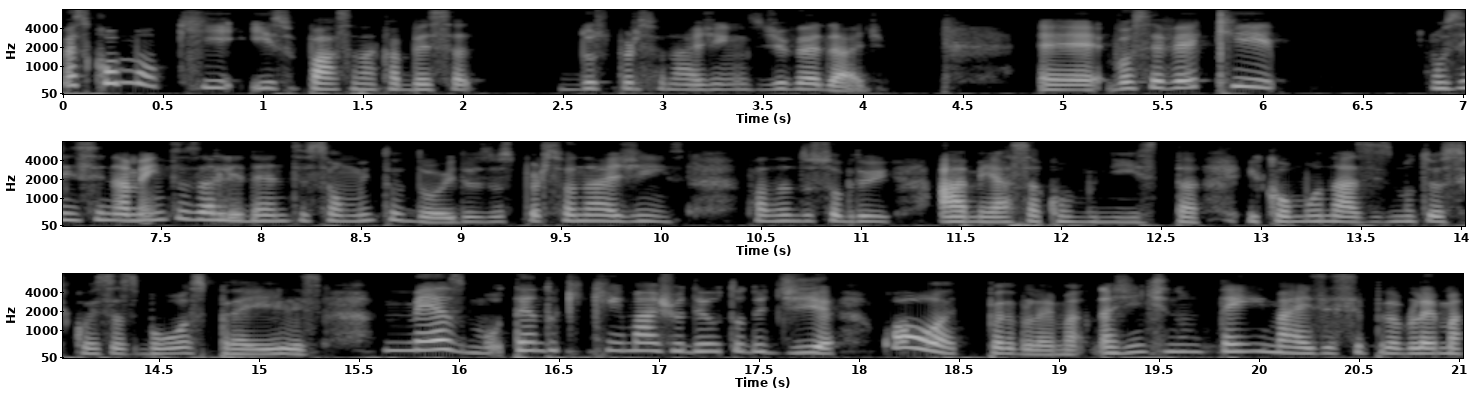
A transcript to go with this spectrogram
Mas como que isso passa na cabeça dos personagens de verdade? É, você vê que os ensinamentos ali dentro são muito doidos. Os personagens falando sobre a ameaça comunista e como o nazismo trouxe coisas boas para eles, mesmo tendo que queimar judeu todo dia. Qual é o problema? A gente não tem mais esse problema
